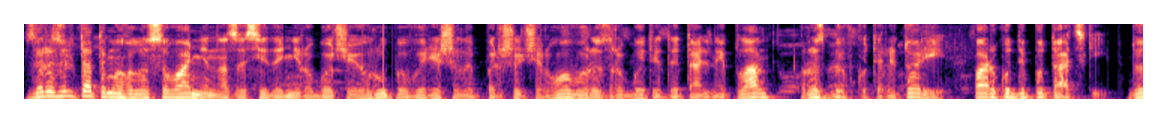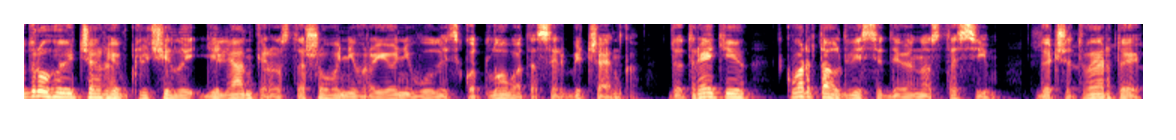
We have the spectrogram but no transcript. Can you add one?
За результатами голосування на засіданні робочої групи вирішили першочергово розробити детальний план розбивку території парку депутатський. До другої черги включили ділянки, розташовані в районі вулиць Котлова та Сербіченка. До третьої квартал 297. До четвертої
